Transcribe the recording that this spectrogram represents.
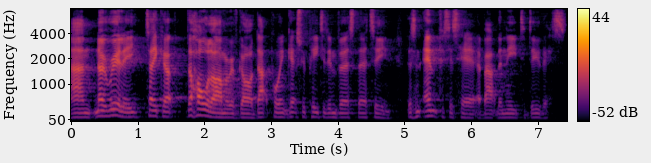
and no, really, take up the whole armour of God. That point gets repeated in verse 13. There's an emphasis here about the need to do this.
